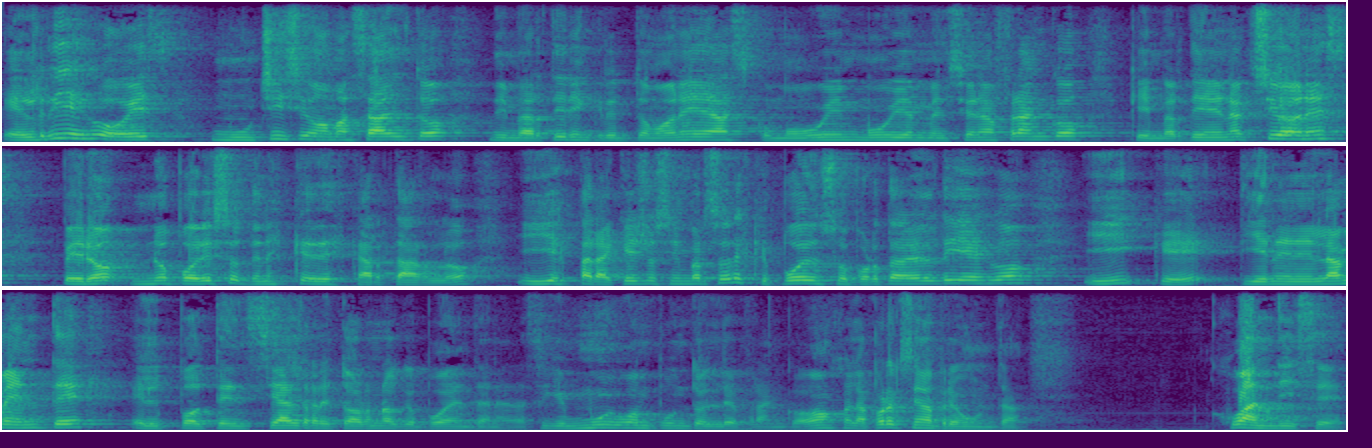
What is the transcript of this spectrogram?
el riesgo es muchísimo más alto de invertir en criptomonedas, como muy, muy bien menciona Franco, que invertir en acciones, pero no por eso tenés que descartarlo. Y es para aquellos inversores que pueden soportar el riesgo y que tienen en la mente el potencial retorno que pueden tener. Así que muy buen punto el de Franco. Vamos con la próxima pregunta. Juan dice,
